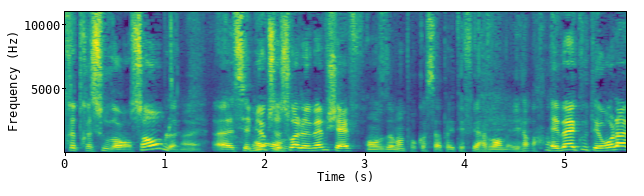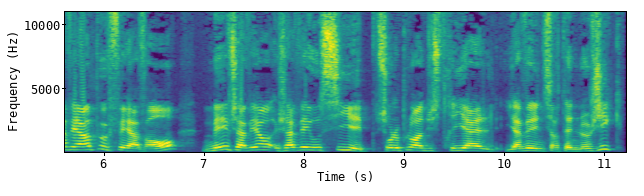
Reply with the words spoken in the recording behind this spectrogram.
très très souvent ensemble, c'est mieux que ce soit le même chef. On se demande pourquoi ça n'a pas été fait avant d'ailleurs. Eh ben, écoutez, on l'avait un peu fait avant, mais j'avais j'avais aussi, et sur le plan industriel, il y avait une certaine logique.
